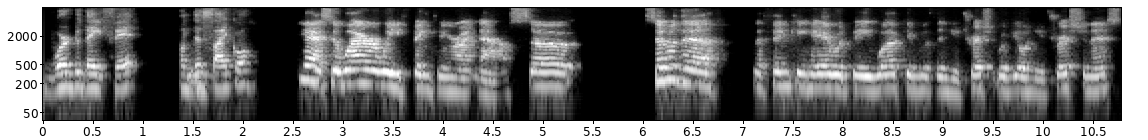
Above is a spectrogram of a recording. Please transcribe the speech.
where do they fit on this mm. cycle? Yeah, so where are we thinking right now? So some of the the thinking here would be working with the nutrition with your nutritionist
